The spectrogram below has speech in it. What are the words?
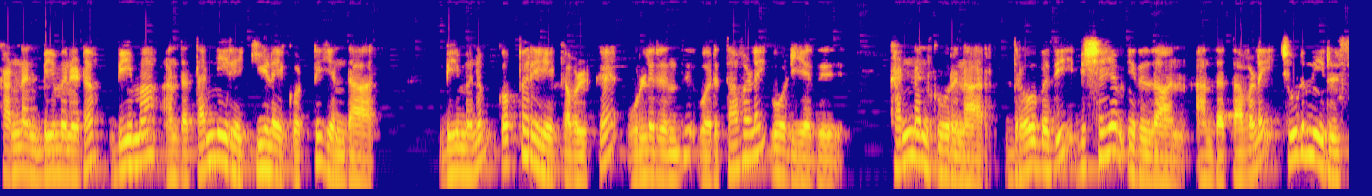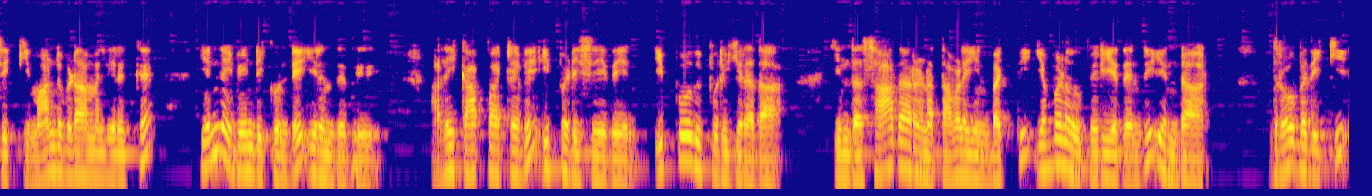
கண்ணன் பீமனிடம் பீமா அந்த தண்ணீரை கீழே கொட்டு என்றார். பீமனும் கொப்பரையை கவிழ்க்க உள்ளிருந்து ஒரு தவளை ஓடியது. கண்ணன் கூறினார் திரௌபதி விஷயம் இதுதான். அந்த தவளை சுடுநீரில் சிக்கி மாண்டு விடாமல் இருக்க என்னை வேண்டிக் கொண்டே இருந்தது. அதை காப்பாற்றவே இப்படி செய்தேன். இப்போது புரிகிறதா? இந்த சாதாரண தவளையின் பக்தி எவ்வளவு பெரியதென்று என்றார். திரௌபதிக்கு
